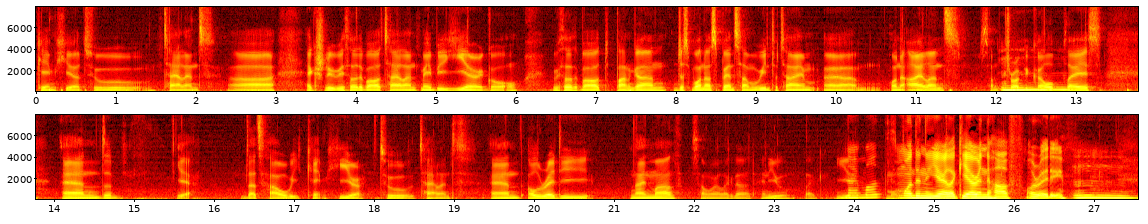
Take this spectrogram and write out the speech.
came here to Thailand. Uh, actually, we thought about Thailand maybe a year ago. We thought about Phangan. Just wanna spend some winter time um, on an island, some mm. tropical place, and uh, yeah, that's how we came here to Thailand. And already nine months, somewhere like that. And you, like year? Nine months? More, More than a year, like year and a half already. Mm.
